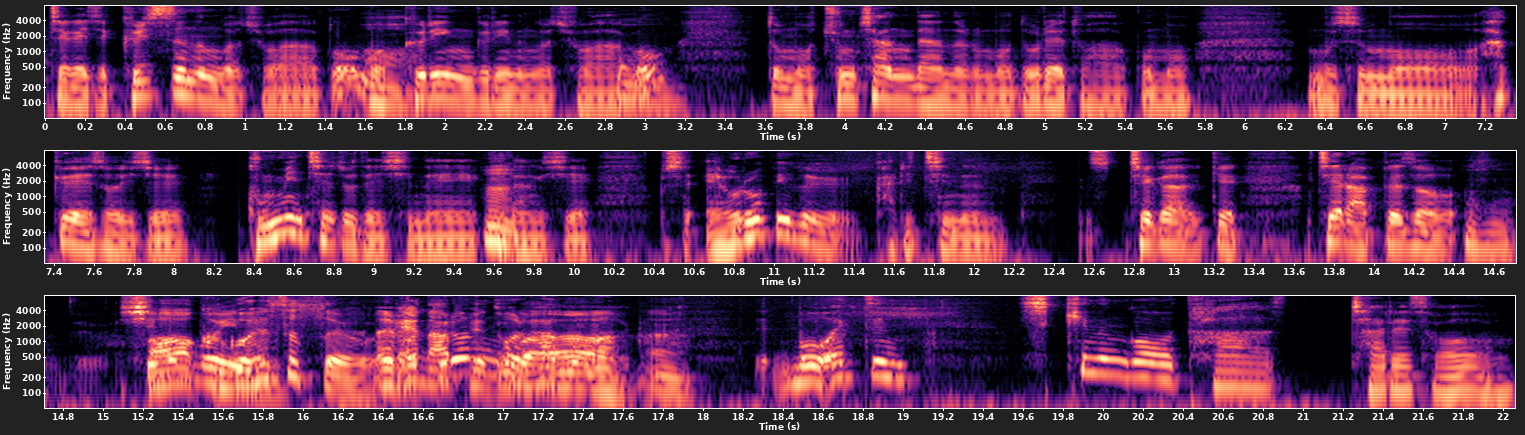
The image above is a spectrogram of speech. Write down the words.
제가 이제 글 쓰는 거 좋아하고 뭐 어. 그림 그리는 거 좋아하고 어. 또뭐 중창단으로 뭐 노래도 하고 뭐 무슨 뭐 학교에서 이제 국민체조 대신에 그 음. 당시에 무슨 에어로빅을 가르치는 제가 이렇게 제일 앞에서 어. 시범 아, 보이는 그거 했었어요. 아니, 뭐맨 그런 앞에 걸 누가 하고 막 어. 뭐 하여튼 시키는 거 다 잘해서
